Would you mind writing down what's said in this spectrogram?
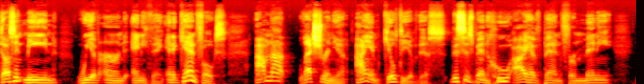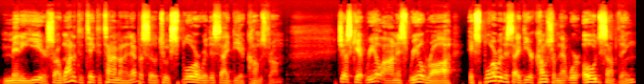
doesn't mean we have earned anything. And again, folks, I'm not lecturing you. I am guilty of this. This has been who I have been for many, many years. So I wanted to take the time on an episode to explore where this idea comes from. Just get real honest, real raw, explore where this idea comes from that we're owed something,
